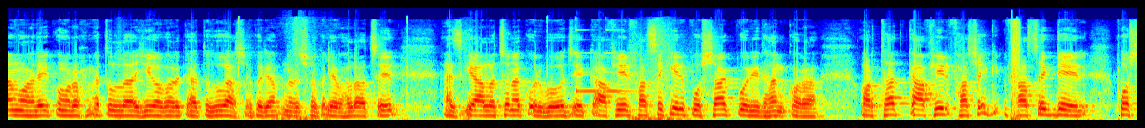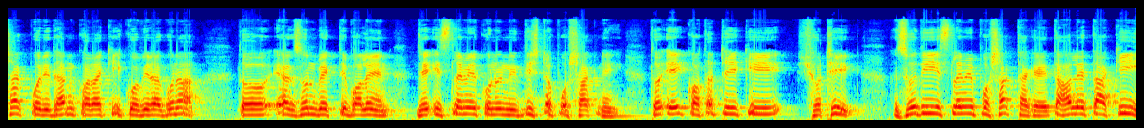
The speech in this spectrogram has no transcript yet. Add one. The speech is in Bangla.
আসসালামু আলাইকুম রহমতুল্লাহি ওবরকাতুহু আশা করি আপনারা সকলে ভালো আছেন। আজকে আলোচনা করব যে কাফির ফাসেকের পোশাক পরিধান করা। অর্থাৎ কাফির ফাসেক, ফাসেকদের পোশাক পরিধান করা কি কবিরা গুণা তো একজন ব্যক্তি বলেন যে ইসলামের কোনো নির্দিষ্ট পোশাক নেই। তো এই কথাটি কি সঠিক? যদি ইসলামী পোশাক থাকে, তাহলে তা কি?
